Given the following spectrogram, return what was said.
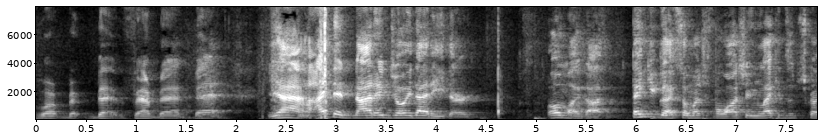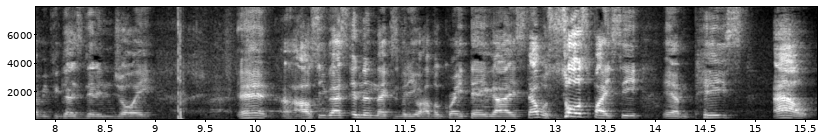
Bad, bad, bad, bad. Yeah, I did not enjoy that either. Oh my god. Thank you guys so much for watching. Like and subscribe if you guys did enjoy. And I'll see you guys in the next video. Have a great day, guys. That was so spicy. And peace out.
